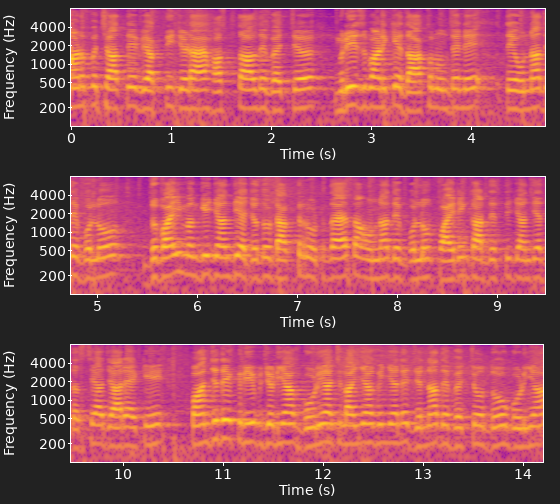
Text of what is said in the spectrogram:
ਅਣਪਛਾਤੇ ਵਿਅਕਤੀ ਜਿਹੜਾ ਹੈ ਹਸਪਤਾਲ ਦੇ ਵਿੱਚ ਮਰੀਜ਼ ਬਣ ਕੇ ਦਾਖਲ ਹੁੰਦੇ ਨੇ ਤੇ ਉਹਨਾਂ ਦੇ ਵੱਲੋਂ ਦਵਾਈ ਮੰਗੀ ਜਾਂਦੀ ਹੈ। ਜਦੋਂ ਡਾਕਟਰ ਉੱਠਦਾ ਹੈ ਤਾਂ ਉਹਨਾਂ ਦੇ ਵੱਲੋਂ ਫਾਇਰਿੰਗ ਕਰ ਦਿੱਤੀ ਜਾਂਦੀ ਹੈ। ਦੱਸਿਆ ਜਾ ਰਿਹਾ ਹੈ ਕਿ ਪੰਜ ਦੇ ਕਰੀਬ ਜਿਹੜੀਆਂ ਗੋਲੀਆਂ ਚਲਾਈਆਂ ਗਈਆਂ ਨੇ, ਜਿਨ੍ਹਾਂ ਦੇ ਵਿੱਚੋਂ ਦੋ ਗੋਲੀਆਂ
